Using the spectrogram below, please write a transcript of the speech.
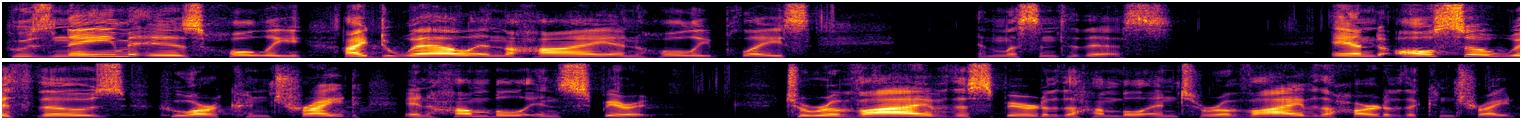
whose name is holy. I dwell in the high and holy place. And listen to this. And also with those who are contrite and humble in spirit, to revive the spirit of the humble and to revive the heart of the contrite.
